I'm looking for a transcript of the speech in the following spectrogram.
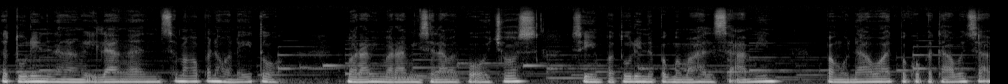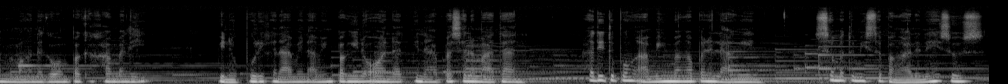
na tunay na nangangailangan sa mga panahon na ito. Maraming maraming salamat po o Diyos sa iyong patuloy na pagmamahal sa amin. pangunawa at pagpapatawad sa aming mga nagawang pagkakamali. Pinupuri ka namin aming Panginoon at pinapasalamatan. At ito po ang aming mga panalangin. Sa matamis na pangalan ni Jesus.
